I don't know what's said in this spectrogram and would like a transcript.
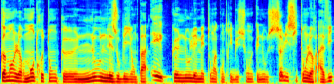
Comment leur montre-t-on que nous ne les oublions pas et que nous les mettons à contribution et que nous sollicitons leur avis,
